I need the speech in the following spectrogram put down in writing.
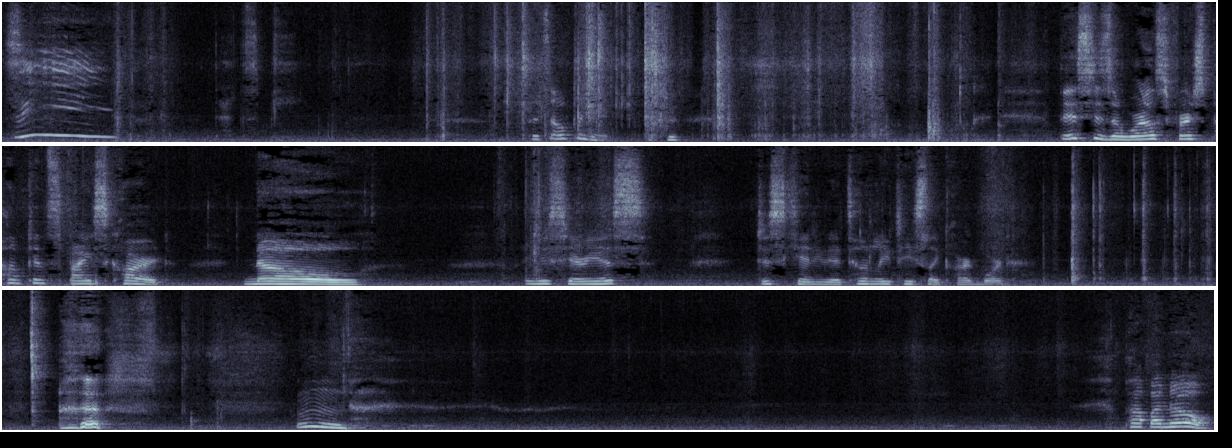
See? That's me. Let's open it. This is a world's first pumpkin spice card. No. Are you serious? Just kidding. It totally tastes like cardboard. Mmm. Papa, no.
